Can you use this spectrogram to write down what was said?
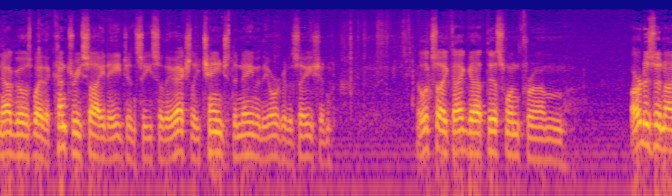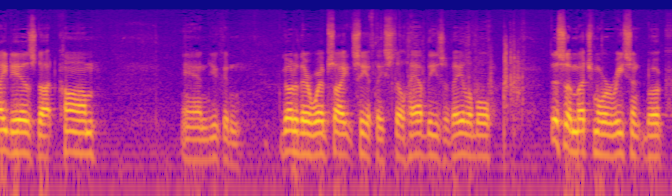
now goes by the Countryside Agency, so they've actually changed the name of the organization. It looks like I got this one from artisanideas.com, and you can go to their website and see if they still have these available. This is a much more recent book.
